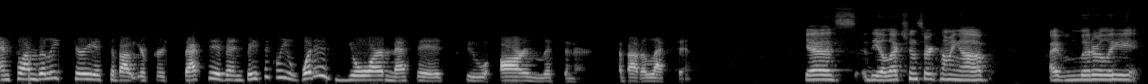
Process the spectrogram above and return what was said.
And so I'm really curious about your perspective and basically what is your message to our listeners about elections? Yes, the elections are coming up. I've literally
